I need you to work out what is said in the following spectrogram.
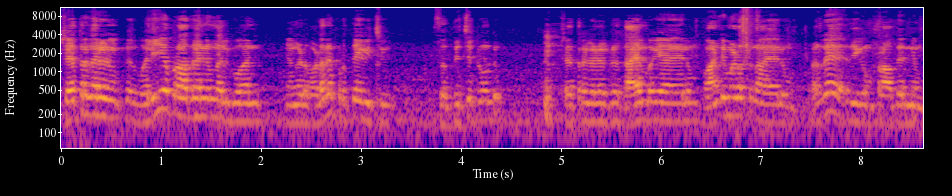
ക്ഷേത്രകലകൾക്ക് വലിയ പ്രാധാന്യം നൽകുവാൻ ഞങ്ങൾ വളരെ പ്രത്യേകിച്ച് ശ്രദ്ധിച്ചിട്ടുണ്ട്. ക്ഷേത്രകലകൾക്ക് തായമ്പകയായാലും പാണ്ഡിമേളത്തിനായാലും വളരെയധികം പ്രാധാന്യം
